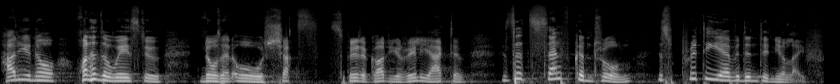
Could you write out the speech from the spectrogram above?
How do you know? One of the ways to know that, oh, shucks, Spirit of God, you're really active, is that self control is pretty evident in your life.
